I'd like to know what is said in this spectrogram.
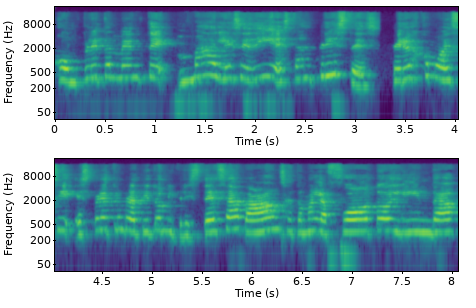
completamente mal ese día, están tristes. Pero es como decir, espérate un ratito mi tristeza, van, se toman la foto linda,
